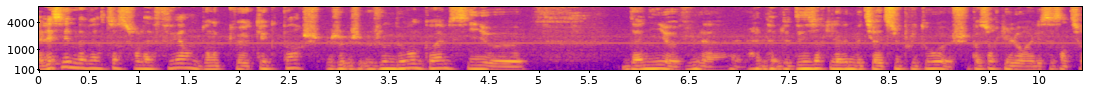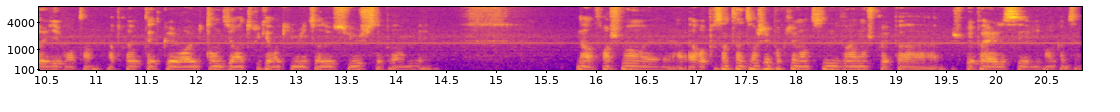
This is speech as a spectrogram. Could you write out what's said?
Elle essayait de m'avertir sur la ferme, donc euh, quelque part, je, je- me demande quand même si euh, Danny, euh, vu la, le désir qu'il avait de me tirer dessus plus tôt, je suis pas sûr qu'il l'aurait laissé s'en tirer vivante. hein. Après, peut-être qu'elle aurait eu le temps de dire un truc avant qu'il lui tire dessus, je sais pas, mais... Non, franchement, elle représente un danger pour Clémentine, vraiment, je pouvais pas, je pouvais pas la laisser vivre comme ça.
